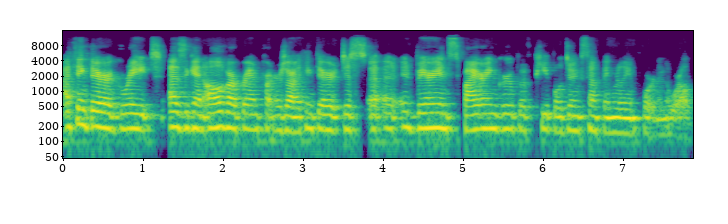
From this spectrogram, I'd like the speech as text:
I think they're a great, as again, all of our brand partners are. I think they're just a, a very inspiring group of people doing something really important in the world.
